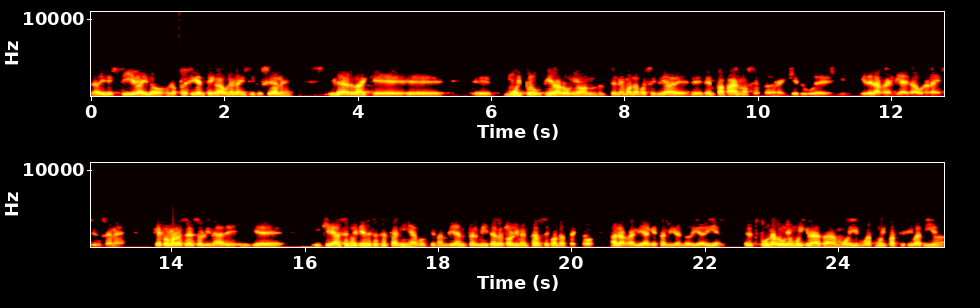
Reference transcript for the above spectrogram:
la directiva y los, los presidentes de cada una de las instituciones y la verdad que eh, eh, muy productiva la reunión, tenemos la posibilidad de, empaparnos ¿cierto? de las inquietudes y, de la realidad de cada una de las instituciones que forman la ciudad de Solinares y que, hace muy bien esa cercanía porque también permite retroalimentarse con respecto a la realidad que están viviendo día a día. Fue una reunión muy grata, muy muy participativa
